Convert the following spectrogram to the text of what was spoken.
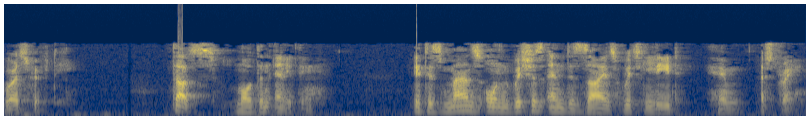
verse 50. Thus, more than anything, it is man's own wishes and desires which lead him astray.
